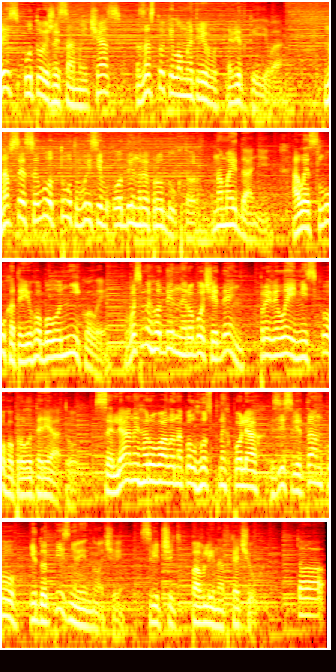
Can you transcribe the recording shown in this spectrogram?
Десь у той же самий час, за 100 кілометрів від Києва. На все село тут висів один репродуктор на майдані, але слухати його було ніколи. Восьмигодинний робочий день привілей міського пролетаріату. Селяни гарували на колгоспних полях зі світанку і до пізньої ночі, свідчить Павліна Ткачук. то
